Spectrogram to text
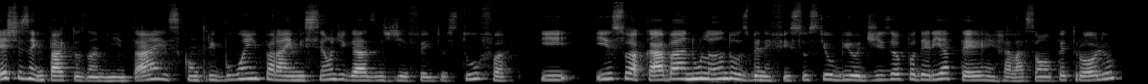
Estes impactos ambientais contribuem para a emissão de gases de efeito estufa e isso acaba anulando os benefícios que o biodiesel poderia ter em relação ao petróleo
